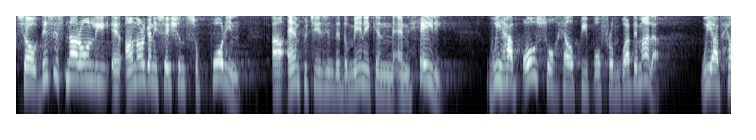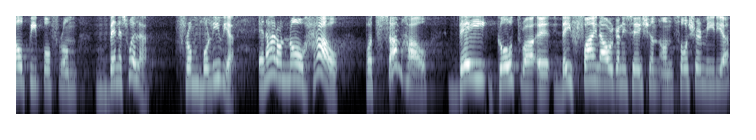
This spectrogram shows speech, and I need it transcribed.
So this is not only an organization supporting uh, amputees in the Dominican and Haiti. We have also helped people from Guatemala. We have helped people from Venezuela, from Bolivia. And I don't know how, but somehow they go through, uh, they find our organization on social media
